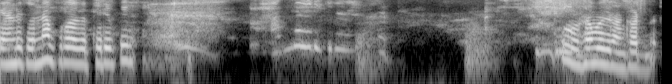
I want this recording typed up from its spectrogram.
இரண்டு சொன்னா அப்புறம் திருப்பி ஓ சம்பளத்துக்கு நான் காட்டினேன்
